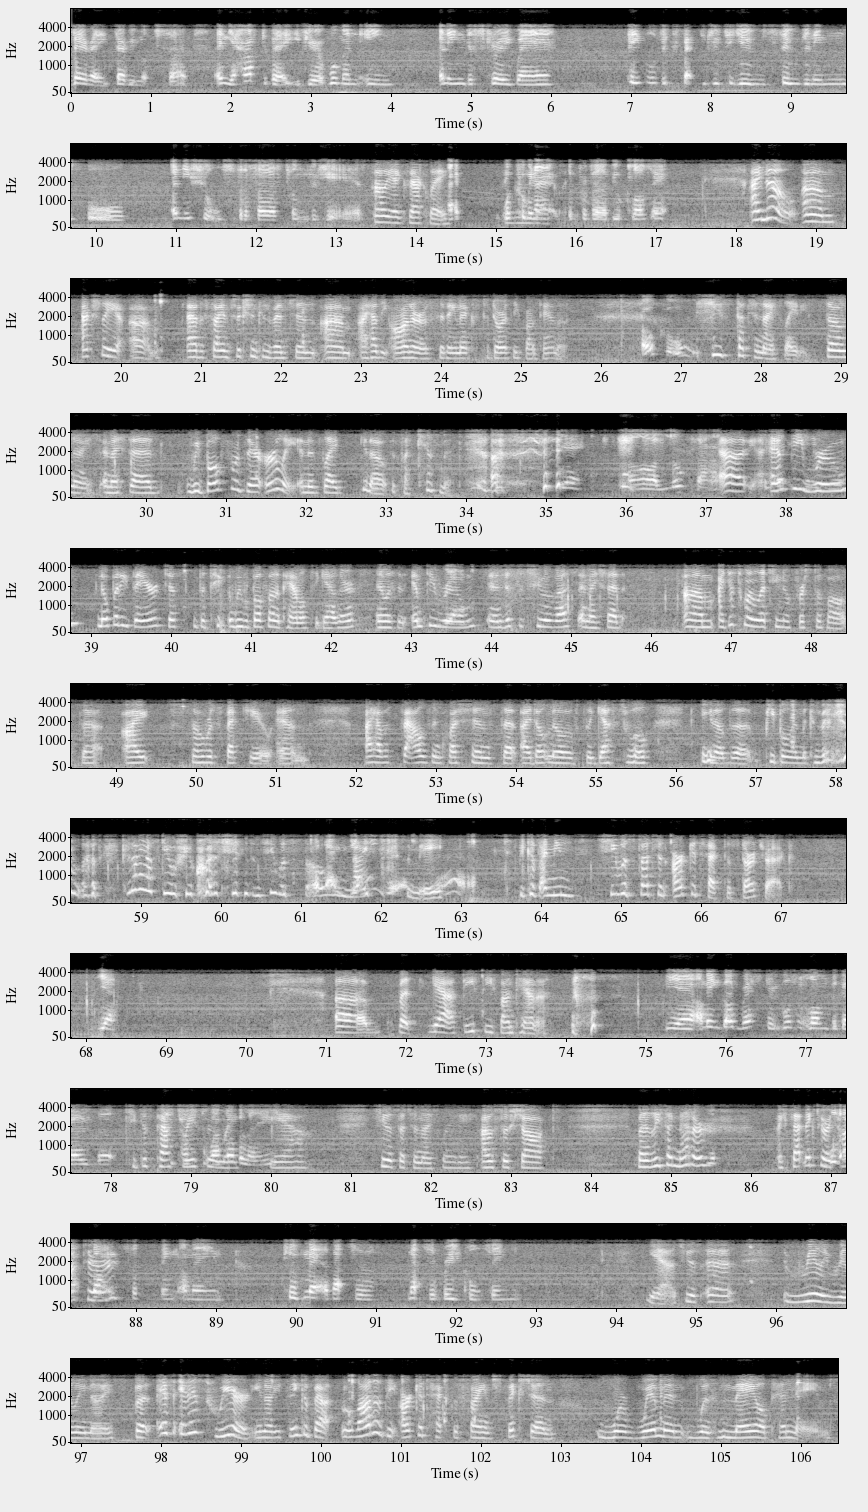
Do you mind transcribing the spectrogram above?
Very, very much so. And you have to be if you're a woman in an industry where people have expected you to use pseudonyms or initials for the first hundred years. Oh yeah, exactly. We're coming out of the proverbial closet. I know. Um, actually, um, at a science fiction convention, um, I had the honor of sitting next to Dorothy Fontana. Oh, cool. She's such a nice lady, so nice. And I said, we both were there early, and it's like, you know, it's like kismet. Yeah. Oh, I love that. Uh, empty room, nobody there. Just the two. We were both on a panel together, and it was an empty room, and just the two of us. And I said, um, I just want to let you know, first of all, that I so respect you, and I have a thousand questions that I don't know if the guests will, you know, the people in the convention will ask. Could I ask you a few questions? And she was so nice to me because I mean, she was such an architect of Star Trek. Yeah. Uh, but yeah, DC Fontana. Yeah, I mean, God rest her. It wasn't long ago that she just passed she passed away, recently. I believe. Yeah, she was such a nice lady. I was so shocked, but at least I met her. Yeah. I sat next to her. I well, talked to her. something. I mean, to have met her, that's a that's a really cool thing. Yeah, she was uh, really, really nice. But it it is weird, you know. You think about a lot of the architects of science fiction were women with male pen names.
